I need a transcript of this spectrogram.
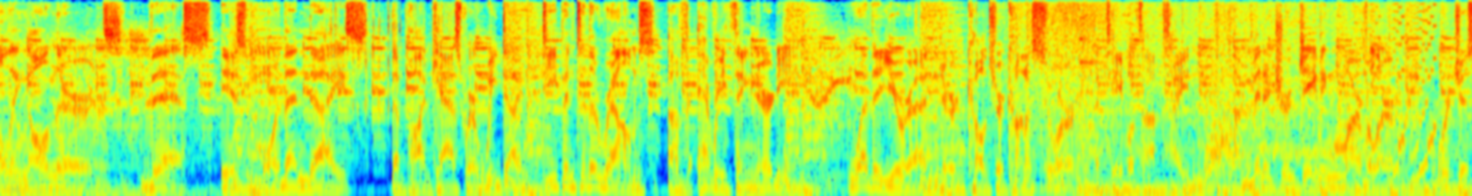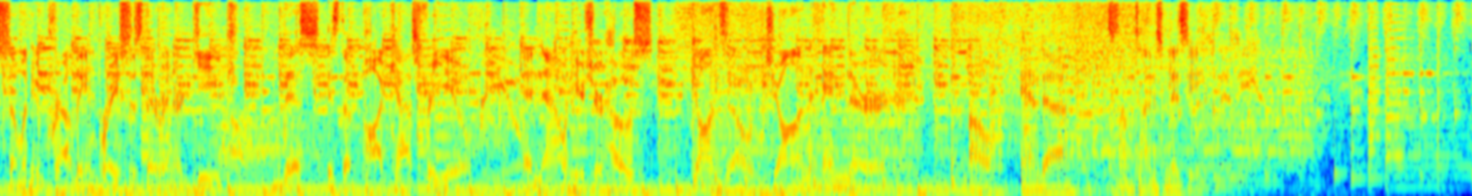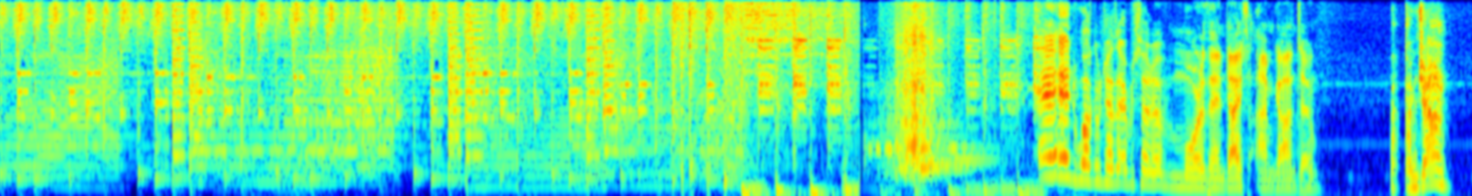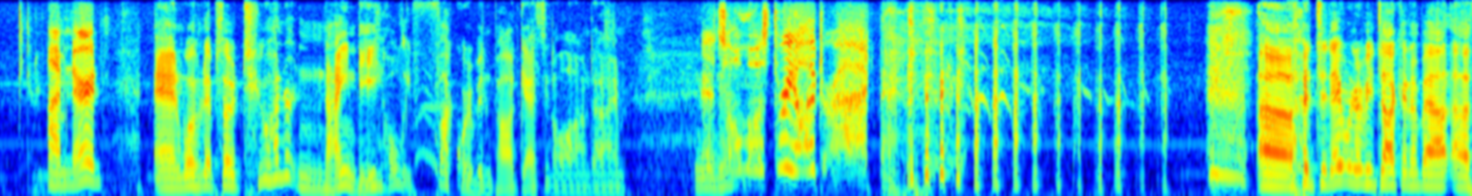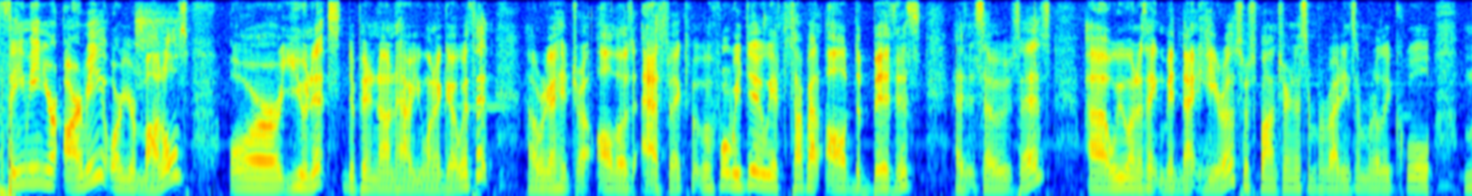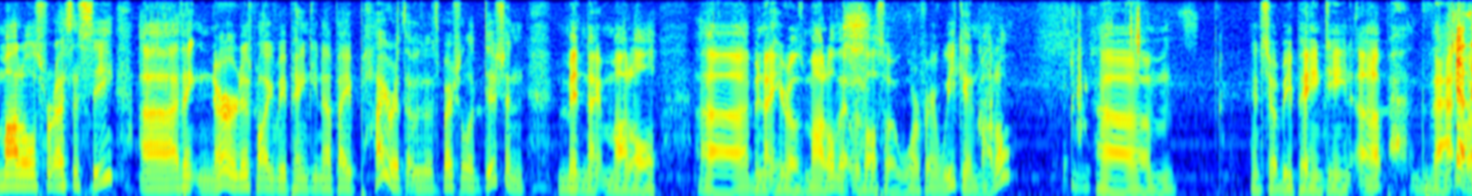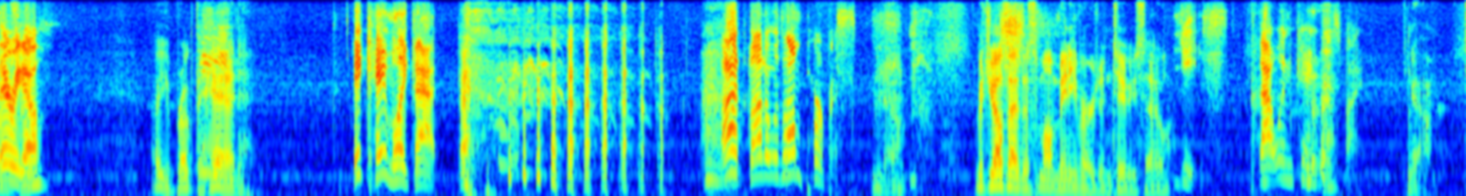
Calling all nerds. This is More Than Dice, the podcast where we dive deep into the realms of everything nerdy. Whether you're a nerd culture connoisseur, a tabletop titan, a miniature gaming marveler, or just someone who proudly embraces their inner geek, this is the podcast for you. And now here's your hosts, Gonzo, John, and Nerd. Oh, and uh, sometimes Mizzy. Welcome to another episode of More Than Dice. I'm Gonzo. I'm John. I'm nerd. And welcome to episode 290. Holy fuck, we've been podcasting a long time. It's almost 300. Uh, today we're going to be talking about uh, theming your army or your models or units, depending on how you want to go with it. Uh, we're going to hit all those aspects. But before we do, we have to talk about all the business, as it so says. Uh, we want to thank Midnight Heroes for sponsoring us and providing some really cool models for us to see. Uh, I think Nerd is probably going to be painting up a pirate that was a special edition Midnight model, uh, Midnight Heroes model that was also a Warfare Weekend model. Um, and she'll be painting up that. Yeah, there we go. Oh, you broke the head. It came like that. I thought it was on purpose. No. But you also have the small mini version too, so Yes. That one came just fine. yeah.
